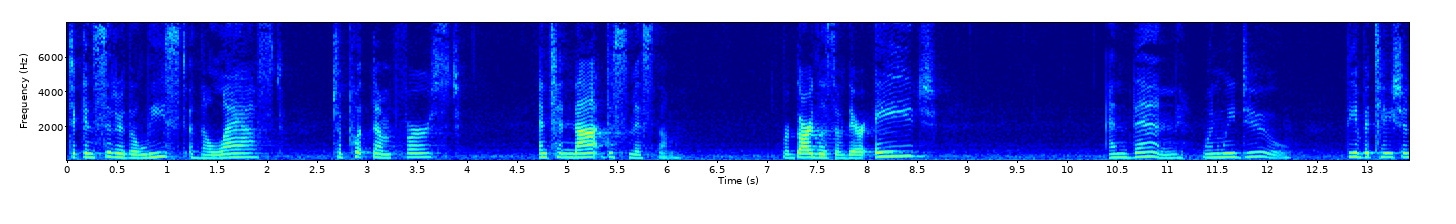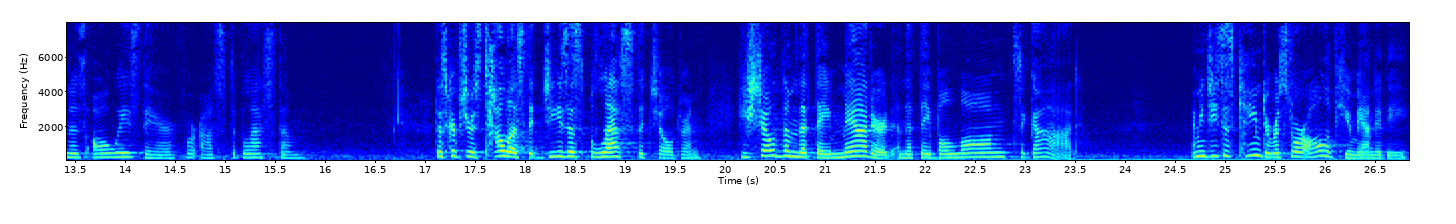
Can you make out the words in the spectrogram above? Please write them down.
to consider the least and the last, to put them first and to not dismiss them, regardless of their age. And then, when we do, the invitation is always there for us to bless them. The scriptures tell us that Jesus blessed the children. He showed them that they mattered and that they belonged to God. I mean, Jesus came to restore all of humanity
